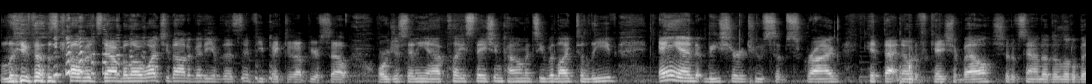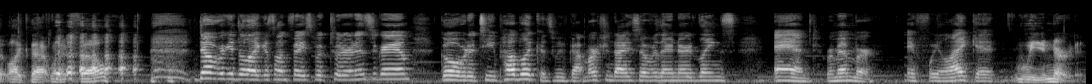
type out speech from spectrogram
Leave those comments down below what you thought of any of this, if you picked it up yourself, or just any uh, PlayStation comments you would like to leave. And be sure to subscribe, hit that notification bell. Should have sounded a little bit like that when it fell. Don't forget to like us on Facebook, Twitter, and Instagram. Go over to TeePublic because we've got merchandise over there, nerdlings. And remember, if we like it, We nerd it.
